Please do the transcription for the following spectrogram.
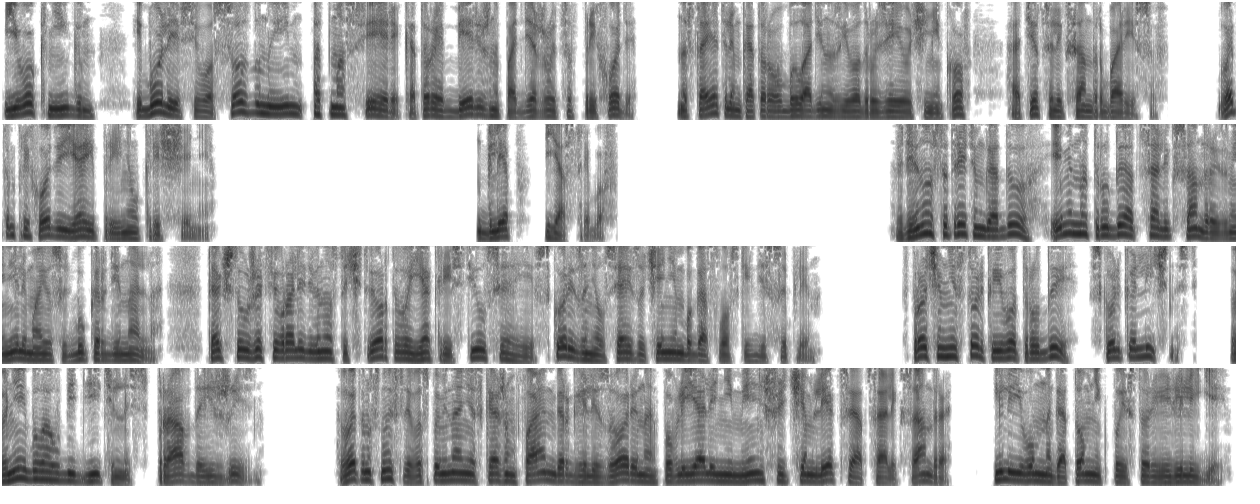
Его книгам и, более всего, созданной им атмосфере, которая бережно поддерживается в приходе, настоятелем которого был один из его друзей и учеников, отец Александр Борисов. В этом приходе я и принял крещение. Глеб Ястребов. В 93-м году именно труды отца Александра изменили мою судьбу кардинально, так что уже в феврале 94-го я крестился и вскоре занялся изучением богословских дисциплин. Впрочем, не столько его труды, сколько личность. В ней была убедительность, правда и жизнь. В этом смысле воспоминания, скажем, Файнберга или Зорина повлияли не меньше, чем лекции отца Александра или его многотомник по истории религии.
